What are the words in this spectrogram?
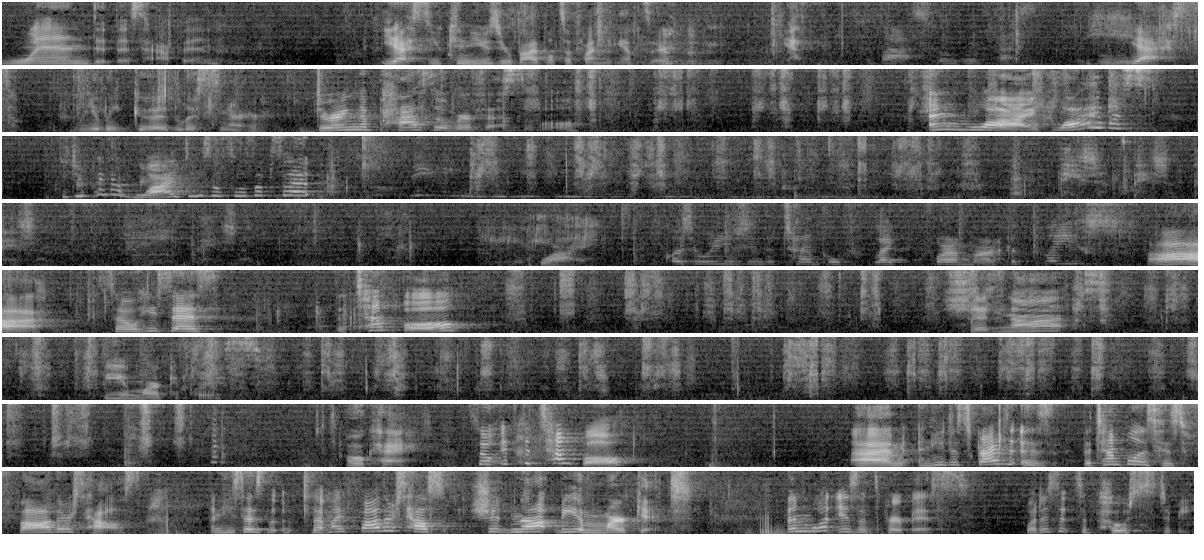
when did this happen? Yes, you can use your Bible to find the answer. Yes. Passover festival. Yes. Really good listener. During the Passover festival. And why? Why was did you pick up why Jesus was upset? Patience, patience, patience. Patience. Why? Because we're using the temple like for a marketplace. Ah, so he says the temple should not be a marketplace. Okay, so if the temple, um, and he describes it as the temple is his father's house, and he says that my father's house should not be a market, then what is its purpose? What is it supposed to be?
